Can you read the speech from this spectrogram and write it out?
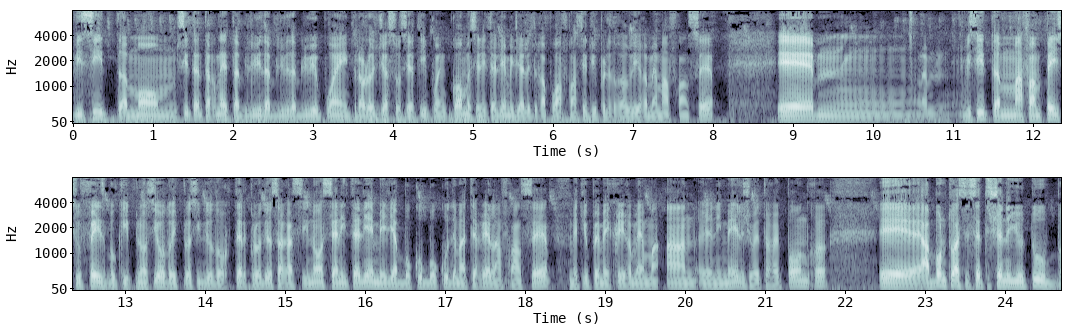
Visite mon site internet www.hypnologieassociative.com. C'est en italien, mais il y a les drapeaux en français. Tu peux le traduire même en français. Et hum, visite ma fanpage sur Facebook, Auto-Hypnosie du docteur Claudio Saracino. C'est en italien, mais il y a beaucoup, beaucoup de matériel en français. Mais tu peux m'écrire même en un email, je vais te répondre. Et abonne-toi sur cette chaîne YouTube,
